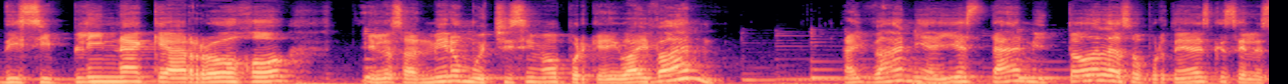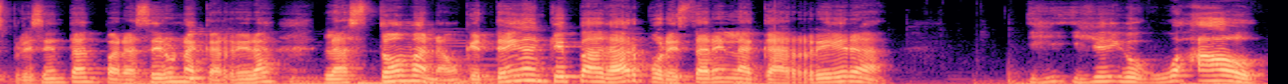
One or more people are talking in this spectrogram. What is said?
disciplina, qué arrojo. Y los admiro muchísimo porque digo, ahí van, ahí van y ahí están y todas las oportunidades que se les presentan para hacer una carrera las toman, aunque tengan que pagar por estar en la carrera. Y, yo digo, wow.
